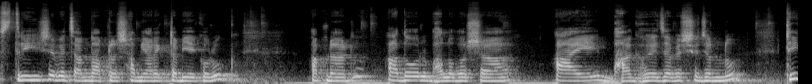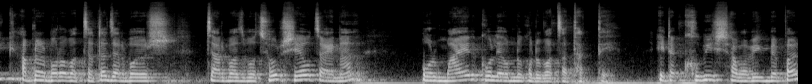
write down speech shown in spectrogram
স্ত্রী হিসেবে চান না আপনার স্বামী আরেকটা বিয়ে করুক, আপনার আদর, ভালোবাসা, আয় ভাগ হয়ে যাবে সেজন্য। ঠিক আপনার বড় বাচ্চাটা যার বয়স চার পাঁচ বছর, সেও চায় না ওর মায়ের কোলে অন্য কোনো বাচ্চা থাকতে। এটা খুবই স্বাভাবিক ব্যাপার।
